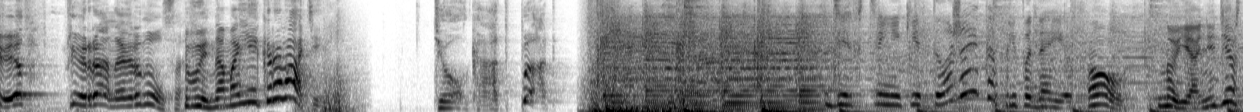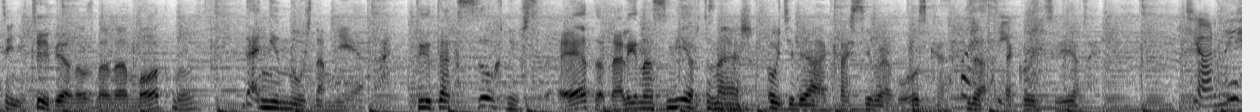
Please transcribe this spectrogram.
Привет! Ты рано вернулся. Вы на моей кровати. Тёлка, отпад! Девственники тоже это преподают? Оу, но я не девственник. Тебе нужно намокнуть. Да не нужно мне это. Ты так сохнешься. Это долина смерти. Знаешь, у тебя красивая блузка. Да, Спасибо. такой цвет. Черный.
